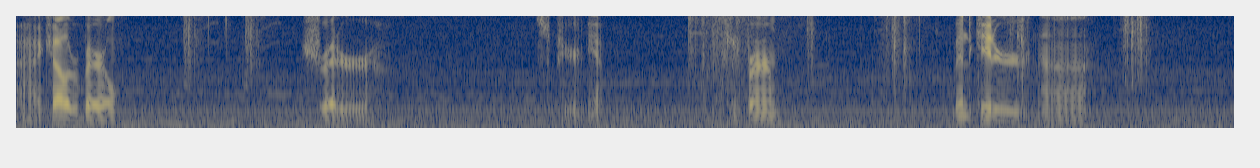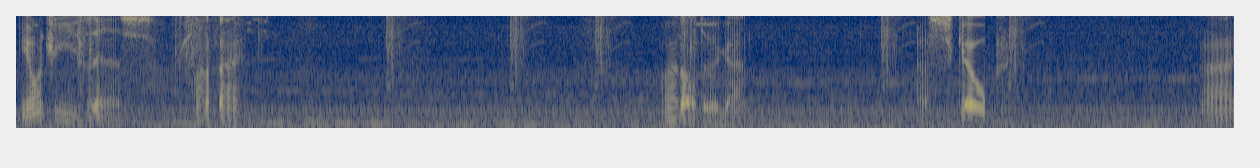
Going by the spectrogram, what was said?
Yeah, high caliber barrel. Shredder. Disappeared. Yeah. Confirm. Vindicator. Uh, you want to use this? Modify. What all do I got? A scope. Uh,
